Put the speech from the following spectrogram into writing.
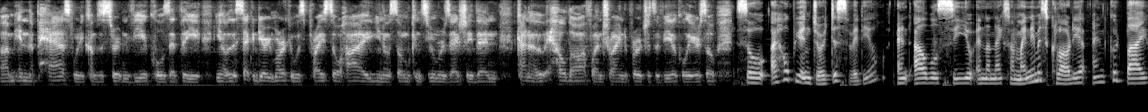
um, in the past when it comes to certain vehicles that the you know the secondary market was priced so high. You know some consumers actually then kind of held off on trying to purchase a vehicle here. So so I hope you enjoyed this video, and I will see you in the next one. My name is Claudia, and goodbye.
